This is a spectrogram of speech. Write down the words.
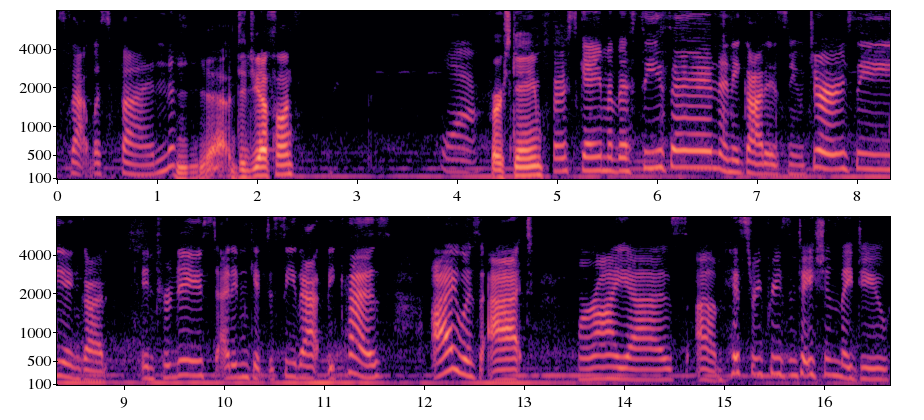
so that was fun. Yeah. Did you have fun? Yeah. First game? First game of the season, and he got his new jersey and got introduced. I didn't get to see that because I was at Mariah's um, history presentation. They do,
